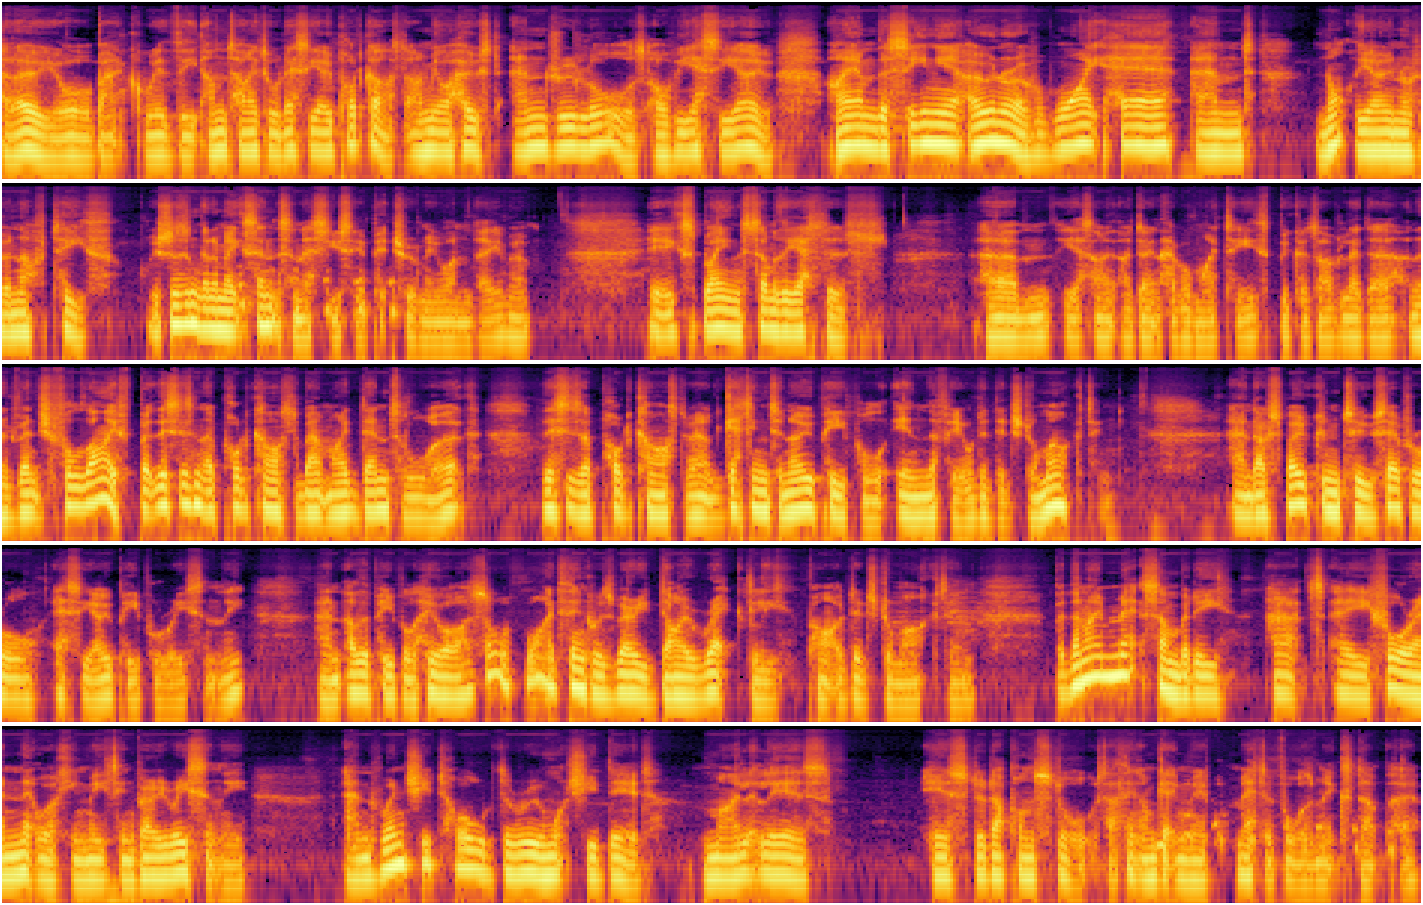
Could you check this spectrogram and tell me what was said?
Hello, you're back with the Untitled SEO podcast. I'm your host, Andrew Laws of SEO. I am the senior owner of white hair and not the owner of enough teeth, which isn't going to make sense unless you see a picture of me one day, but it explains some of the S's. Um, yes, I, I, don't have all my teeth because I've led a, an adventureful life, but this isn't a podcast about my dental work. This is a podcast about getting to know people in the field of digital marketing. And I've spoken to several SEO people recently and other people who are sort of what I'd think was very directly part of digital marketing. But then I met somebody at a 4N networking meeting very recently. And when she told the room what she did, my little ears ears stood up on stalks. I think I'm getting my metaphors mixed up there.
